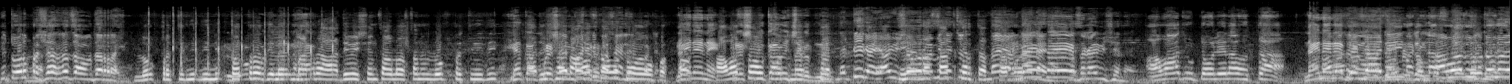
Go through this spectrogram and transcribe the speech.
ही टोल प्रशासनाला जबाबदार राहील. लोकप्रतिनिधींनी पत्र दिलं मात्र अधिवेशन चालू असताना लोकप्रतिनिधी ठीक आहे. या विषयावर आम्ही काही विषय नाही. आवाज उठवलेला होता. नाही आवाज उठवला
